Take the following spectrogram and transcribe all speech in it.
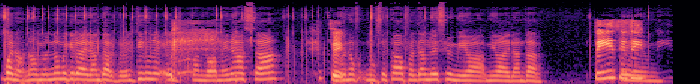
Bueno, no, no me quiero adelantar, pero él tiene un, él cuando amenaza, Sí, bueno, nos estaba faltando eso y me iba, me iba a adelantar. sí, sí, sí. Eh,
